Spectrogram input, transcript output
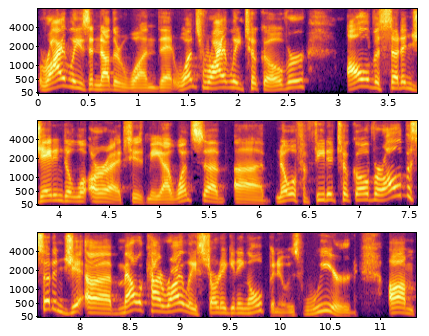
Riley's another one that once Riley took over, all of a sudden, Jaden DeLo- or uh, excuse me, uh, once uh, uh, Noah Fifita took over, all of a sudden J- uh, Malachi Riley started getting open. It was weird. Um,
